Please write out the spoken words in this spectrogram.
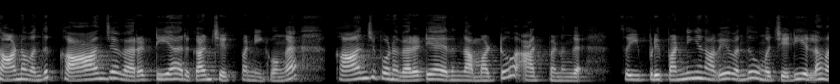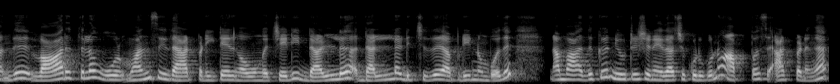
சாணம் வந்து காஞ்ச வெரைட்டியாக இருக்கான்னு செக் பண்ணிக்கோங்க. காஞ்சி போன வெரைட்டியாக இருந்தால் மட்டும் ஆட் பண்ணுங்கள் ஸோ இப்படி பண்ணிங்கனாவே வந்து உங்கள் செடியெல்லாம் வந்து வாரத்தில் ஒன்ஸ் இதை ஆட் பண்ணிக்கிட்டே இருங்க. உங்கள் செடி டல்லு டல் அடிச்சுது அப்படின்னும் போது நம்ம அதுக்கு நியூட்ரிஷன் ஏதாச்சும் கொடுக்கணும் அப்போ ஆட் பண்ணுங்கள்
